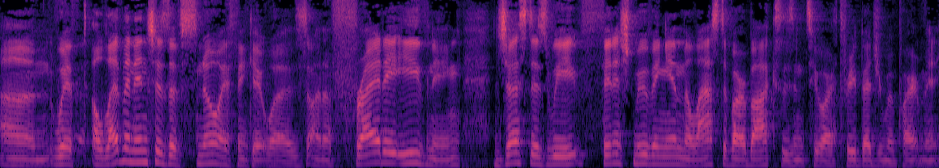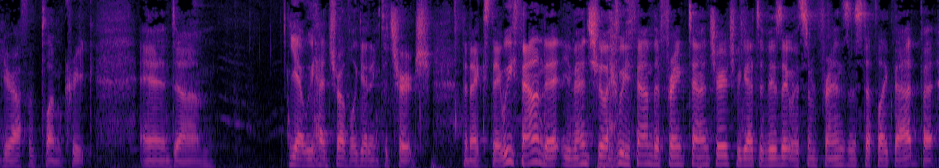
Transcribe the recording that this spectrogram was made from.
um, with 11 inches of snow, I think it was, on a Friday evening, just as we finished moving in the last of our boxes into our three bedroom apartment here off of Plum Creek. And um, yeah, we had trouble getting to church the next day. We found it eventually. We found the Franktown Church. We got to visit with some friends and stuff like that. But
